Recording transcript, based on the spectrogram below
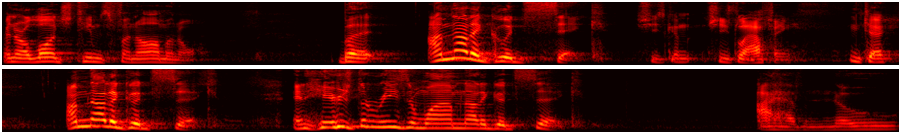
and our launch team's phenomenal. But I'm not a good sick. She's gonna. She's laughing. Okay, I'm not a good sick. And here's the reason why I'm not a good sick I have no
